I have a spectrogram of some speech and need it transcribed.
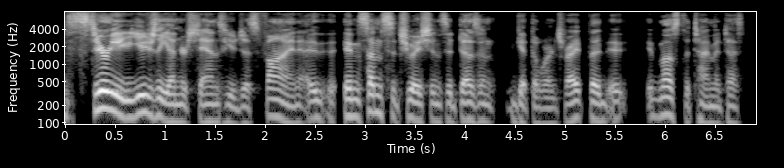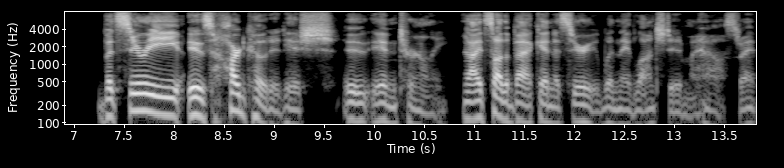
Siri usually understands you just fine. In some situations, it doesn't get the words right, but it, it, most of the time it does. But Siri is hard coded ish internally. I saw the back end of Siri when they launched it in my house, right?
